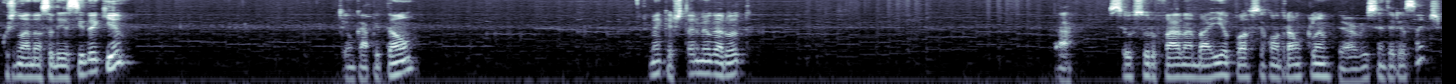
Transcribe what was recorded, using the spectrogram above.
Continuar a nossa descida aqui. Tem um capitão. Como é que é a história, meu garoto? Se eu surfar na Bahia, eu posso encontrar um Clamper. Isso é interessante?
